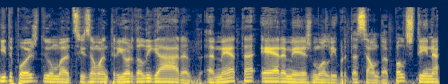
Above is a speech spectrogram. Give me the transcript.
e depois de uma decisão anterior da Liga Árabe. A meta era mesmo a libertação da Palestina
